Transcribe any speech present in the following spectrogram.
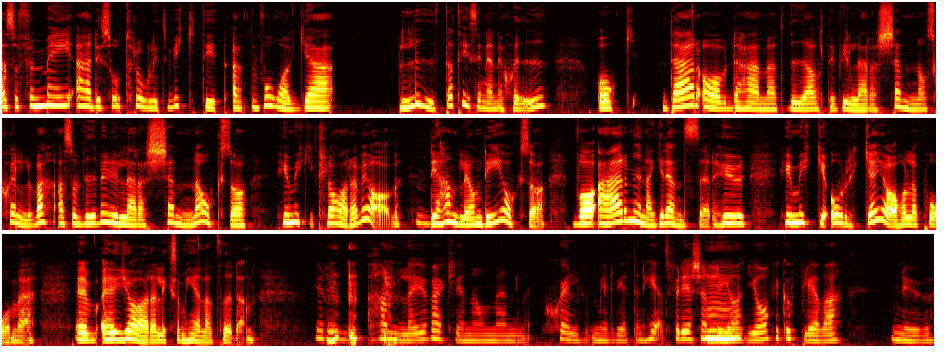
alltså för mig är det så otroligt viktigt att våga lita till sin energi och därav det här med att vi alltid vill lära känna oss själva. Alltså vi vill ju lära känna också hur mycket klarar vi av? Mm. Det handlar ju om det också. Vad är mina gränser? Hur, hur mycket orkar jag hålla på med? Eh, eh, göra liksom hela tiden. Ja, det handlar ju verkligen om en självmedvetenhet. För det kände Mm. jag att jag fick uppleva nu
